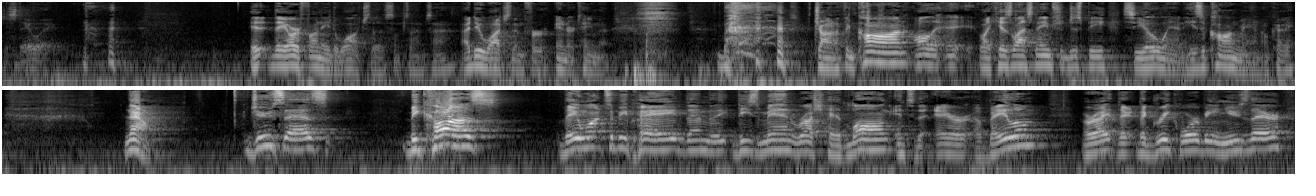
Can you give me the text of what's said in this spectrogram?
Just stay away. it, they are funny to watch, though, sometimes. Huh? I do watch them for entertainment. Jonathan Cahn, all that, eh, eh, like his last name should just be C O N. He's a con man, okay? Now, Jude says, because they want to be paid, then the, these men rush headlong into the air of Balaam. All right, the, the Greek word being used there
